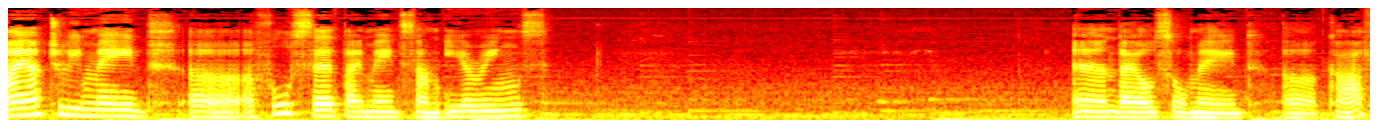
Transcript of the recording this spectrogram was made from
I actually made uh, a full set. I made some earrings. And I also made a cuff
